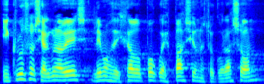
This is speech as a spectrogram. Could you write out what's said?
Incluso si alguna vez le hemos dejado poco espacio en nuestro corazón,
